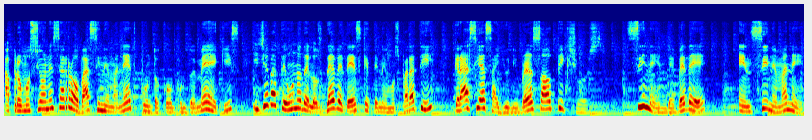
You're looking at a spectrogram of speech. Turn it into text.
a promociones@cinemanet.com.mx y llévate uno de los DVDs que tenemos para ti gracias a Universal Pictures. Cine en DVD en Cinemanet.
